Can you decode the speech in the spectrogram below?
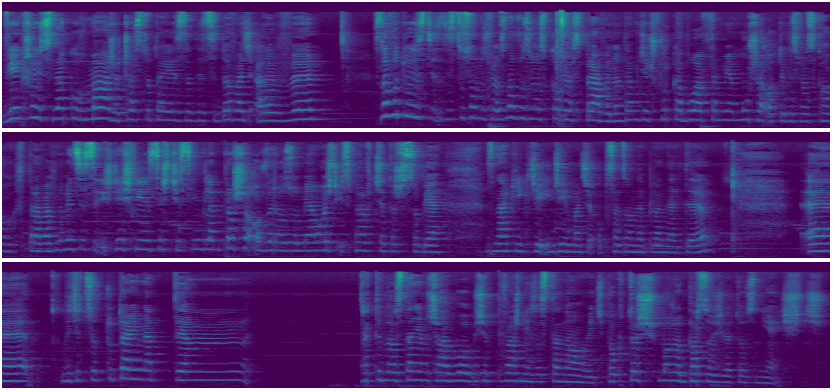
Większość znaków ma, że czas tutaj jest zadecydować, ale Wy Znowu tu jest, to są znowu związkowe sprawy. No tam, gdzie czwórka była, tam ja muszę o tych związkowych sprawach. No więc jest, jeśli jesteście singlem, proszę o wyrozumiałość i sprawdźcie też sobie znaki, gdzie indziej macie obsadzone planety. E, wiecie co, tutaj nad tym, nad tym rozstaniem trzeba byłoby się poważnie zastanowić, bo ktoś może bardzo źle to znieść.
